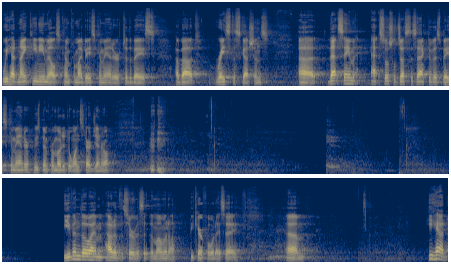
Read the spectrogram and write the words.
we had 19 emails come from my base commander to the base about race discussions. Uh, that same social justice activist base commander, who's been promoted to one-star general, even though I'm out of the service at the moment, I'll be careful what I say. Um, he had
